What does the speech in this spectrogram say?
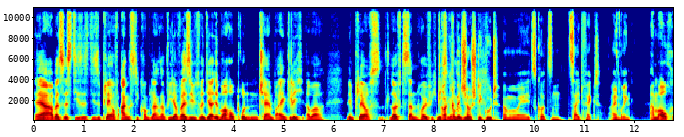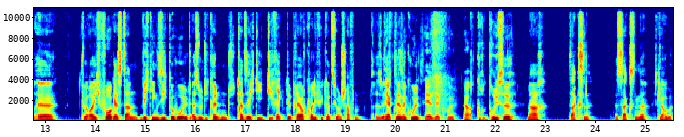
Ja, aber es ist diese, diese Playoff-Angst, die kommt langsam wieder, weil sie sind ja immer Hauptrunden-Champ eigentlich, aber in den Playoffs läuft es dann häufig nicht aber so Show gut. steht gut, wenn wir mal jetzt kurz einen Side-Fact einbringen. Haben auch äh, für euch vorgestern einen wichtigen Sieg geholt. Also die könnten tatsächlich die direkte Playoff-Qualifikation schaffen. Also echt sehr, sehr cool. Sehr, sehr cool. Ja. Gr Grüße nach Sachsen. Ist Sachsen, ne? Ich glaube.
